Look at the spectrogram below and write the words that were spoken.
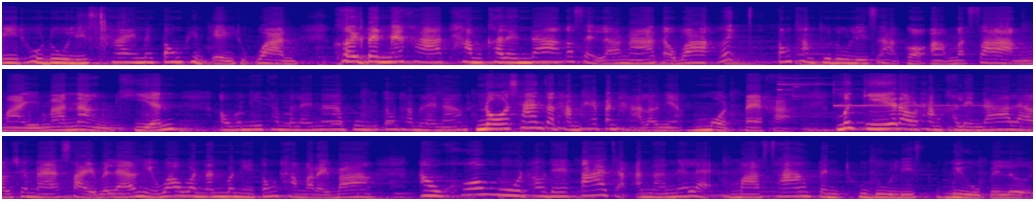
มี to do list ให้ไม่ต้องพิมพ์เองทุกวัน เคยเป็นไหมคะทำ calendar ก็เสร็จแล้วนะ แต่ว่าเอ้ย ต้องทำ to do list อะก็อะมาสร้างใหม่มานั่งเขียน เอาวันนี้ทำอะไรหน้าพรุ่งนี้ต้องทำอะไรนะ Notion จะทำให้ปัญหาเราเนี่ยหมดไปค่ะ เมื่อกี้เราทำ calendar แล้วใช่ไหมใส่ไว้แล้วนี่ว่าวันนั้นวันนี้ต้องทำอะไรบ้าง เอาข้อมูลเอา Data จากอันนั้นนี่แหละมาสร้างเป็น to do list view ไปเลย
